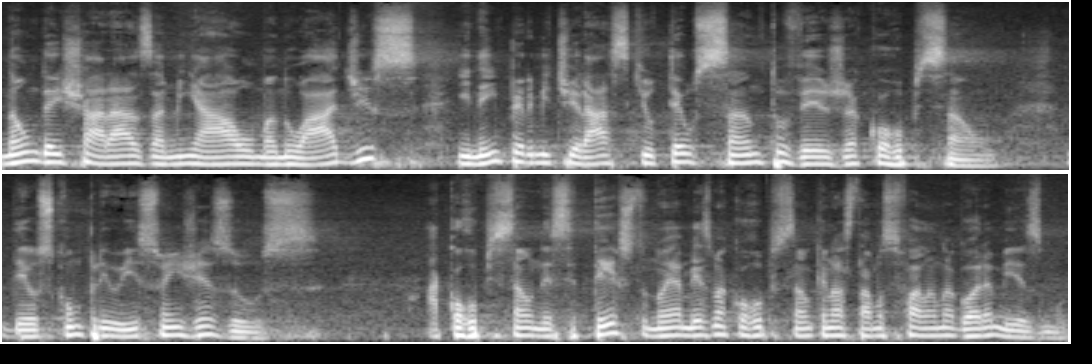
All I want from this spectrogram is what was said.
Não deixarás a minha alma no Hades e nem permitirás que o teu santo veja corrupção. Deus cumpriu isso em Jesus. A corrupção nesse texto não é a mesma corrupção que nós estamos falando agora mesmo.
